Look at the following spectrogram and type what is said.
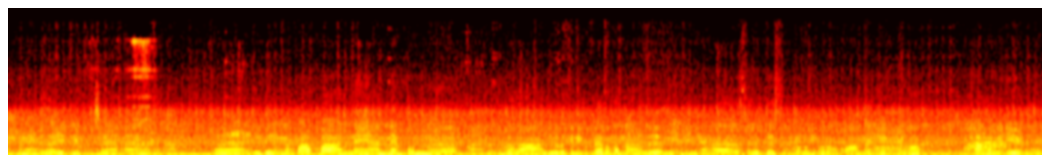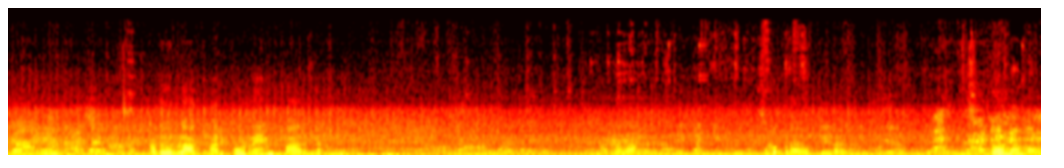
Subscribe பண்ணிடுங்க YouTube channel இது எங்கள் பாப்பா அண்ணன் அண்ணன் பொண்ணு. இவதான் இவளுக்கு இன்னைக்கு பிறந்த நாள். நீங்கள் செலிப்ரேஷன் பண்ண போகிறோம் வாங்க கேட்கலாம். நாங்கள் வீடியோ எடுத்து காட்டுறேன். அது ஒரு லாக் மாதிரி போடுறேன். பாருங்கள் அவ்வளோதான் சுபத்ரா ஓகே போமாப்பா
